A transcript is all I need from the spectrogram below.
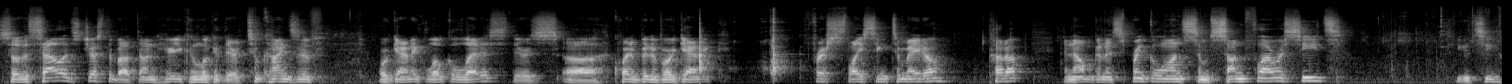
So the salad's just about done. Here you can look at there are two kinds of organic local lettuce. There's uh, quite a bit of organic fresh slicing tomato cut up. And now I'm gonna sprinkle on some sunflower seeds. You can see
